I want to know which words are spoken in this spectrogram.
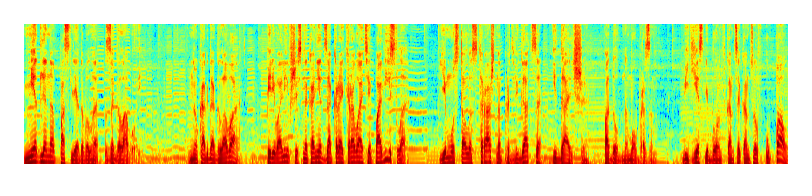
медленно последовало за головой. Но когда голова, перевалившись, наконец за край кровати, повисла, ему стало страшно продвигаться и дальше подобным образом. Ведь если бы он в конце концов упал,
